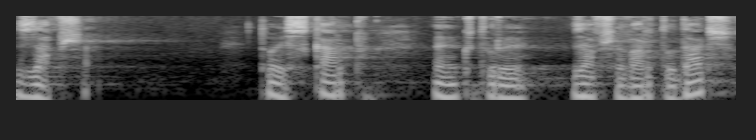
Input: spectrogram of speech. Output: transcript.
Zawsze. To jest skarb, e, który zawsze warto dać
